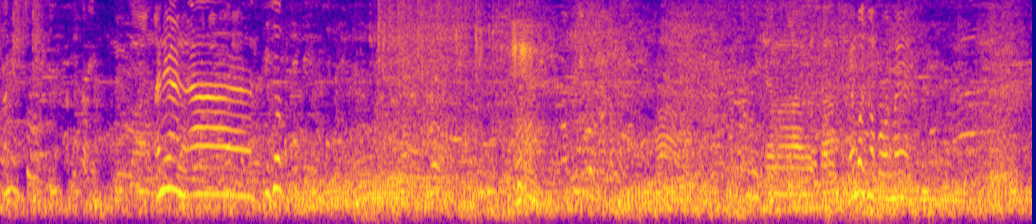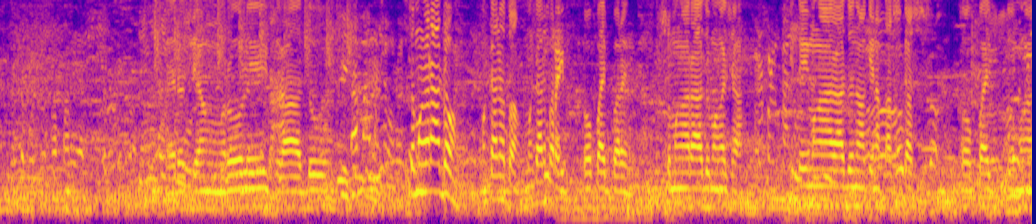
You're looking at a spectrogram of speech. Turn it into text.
Ano ito? Ano yan? Ah, isot. Yan mga ha. Yan boss, maporma yan. Meron siyang Rolex, Rado. Ito mga Rado, magkano to? Magkano pa rin? Top 5 pa rin. So mga Rado mga siya. Ito yung mga Rado na kinakaskas. Top 5. Yung mga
